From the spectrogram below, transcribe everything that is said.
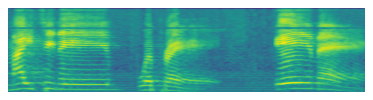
mighty name we pray. Amen.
